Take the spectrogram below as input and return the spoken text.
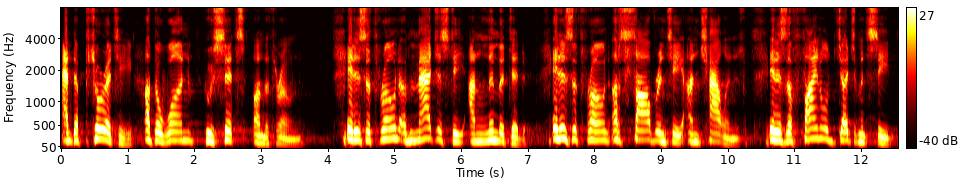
and the purity of the one who sits on the throne. It is a throne of majesty unlimited. It is a throne of sovereignty unchallenged. It is the final judgment seat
